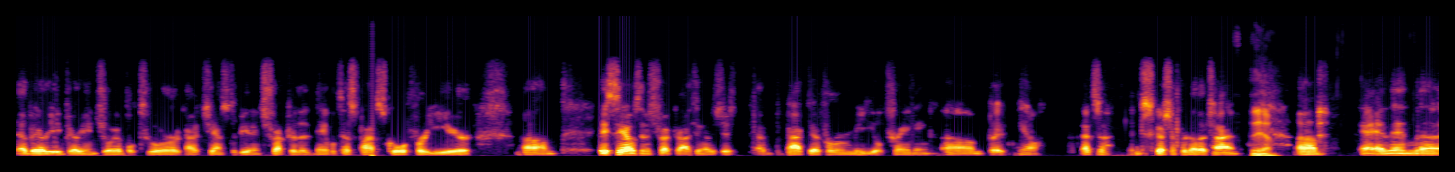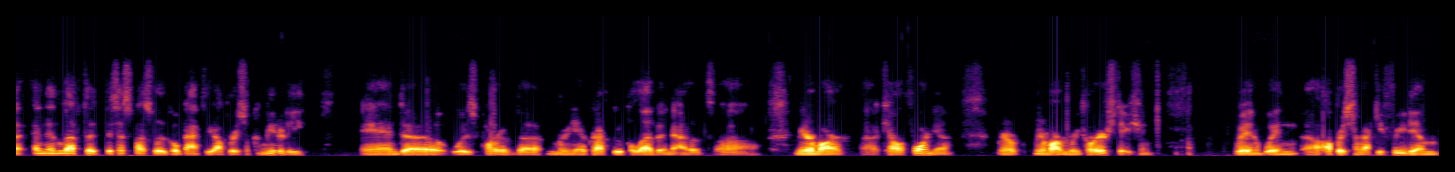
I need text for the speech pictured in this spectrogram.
a very very enjoyable tour. Got a chance to be an instructor at the Naval Test Pilot School for a year. Um, they say I was an instructor. I think I was just back there for remedial training. Um, but you know that's a, discussion for another time. Yeah. Um, and then uh, and then left the, the test pilot school to go back to the operational community and uh, was part of the Marine Aircraft Group 11 out of uh, Miramar, uh, California, Mir- Miramar Marine Corps Air Station. When when uh, Operation Iraqi Freedom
